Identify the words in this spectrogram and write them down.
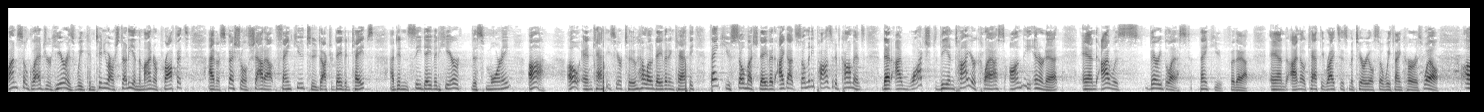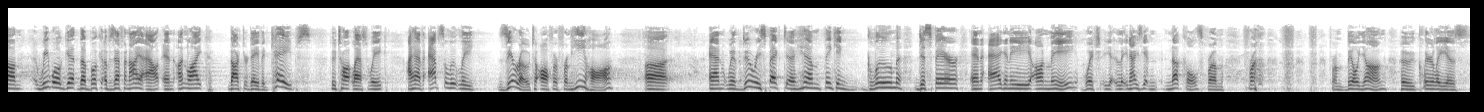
Well, I'm so glad you're here as we continue our study in the minor prophets. I have a special shout out thank you to Dr. David Capes. I didn't see David here this morning. Ah, Oh, and Kathy's here too. Hello, David and Kathy. Thank you so much, David. I got so many positive comments that I watched the entire class on the internet and I was very blessed. Thank you for that. And I know Kathy writes this material, so we thank her as well. Um, we will get the book of Zephaniah out, and unlike Dr. David Capes, who taught last week, I have absolutely zero to offer from Hee Haw. Uh, and with due respect to him thinking gloom, despair, and agony on me, which now he's getting knuckles from, from, from Bill Young, who clearly is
